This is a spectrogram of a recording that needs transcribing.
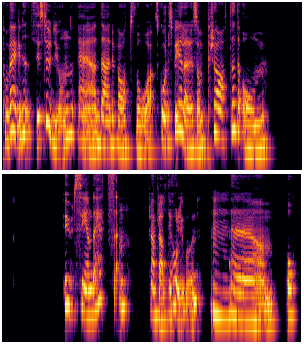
på vägen hit till studion eh, där det var två skådespelare som pratade om utseendehetsen, framförallt i Hollywood. Mm. Eh, och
